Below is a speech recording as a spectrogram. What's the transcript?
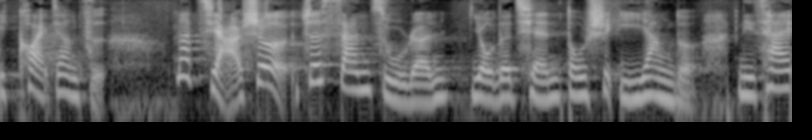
一块这样子。那假设这三组人有的钱都是一样的，你猜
